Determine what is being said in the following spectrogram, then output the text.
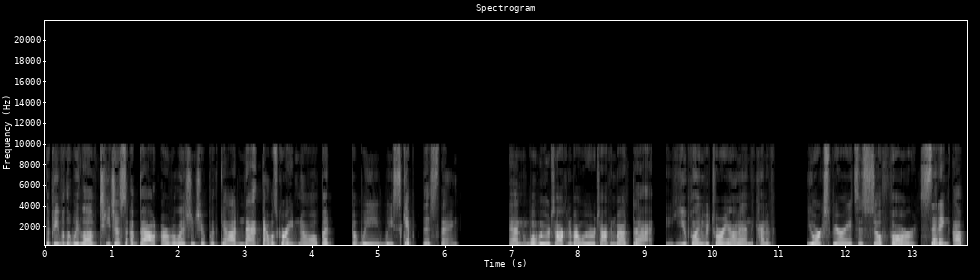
the people that we love teach us about our relationship with God. And that, that was great and all, but, but we, we skipped this thing. And what we were talking about, we were talking about uh, you playing Victoriana and the kind of your experiences so far setting up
